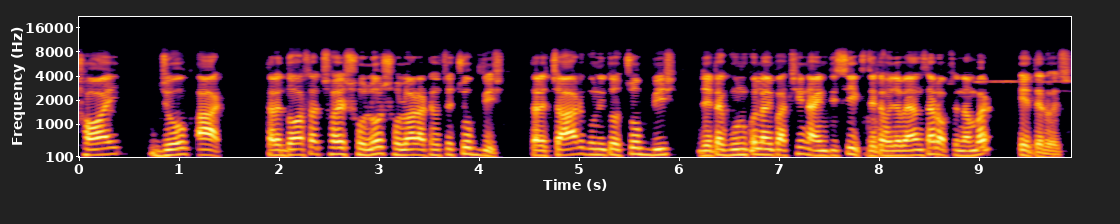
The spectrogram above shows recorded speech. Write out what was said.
ছয় যোগ আট। তাহলে দশ আর ছয় ষোলো ষোলো আর আটে হচ্ছে চব্বিশ। তাহলে চার গুণিত চব্বিশ, যেটা গুণ করলে আমি পাচ্ছি নাইনটি সিক্স যেটা হয়ে যাবে অ্যান্সার অপশন নাম্বার এতে রয়েছে।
